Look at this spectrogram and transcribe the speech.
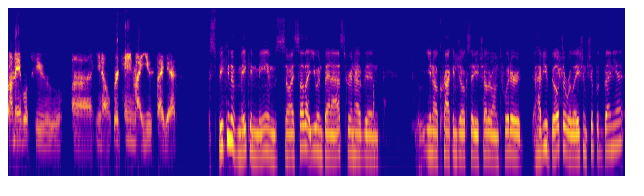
So I'm able to, uh, you know, retain my youth, I guess. Speaking of making memes, so I saw that you and Ben Askren have been, you know, cracking jokes at each other on Twitter. Have you built a relationship with Ben yet?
